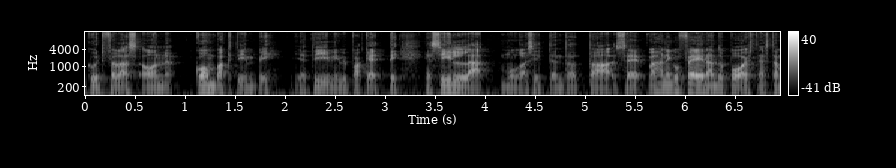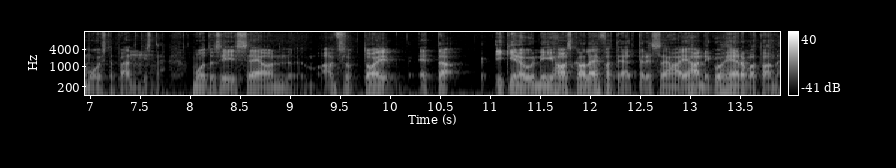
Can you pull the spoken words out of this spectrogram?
Goodfellas on kompaktimpi ja tiiviimpi paketti, ja sillä mulla sitten tota, se vähän niin kuin feidaantui pois näistä muista pätkistä. Mm. Mutta siis se on toi, että ikinä on niin hauskaa leffateatterissa ihan, ihan niin kuin hervoton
